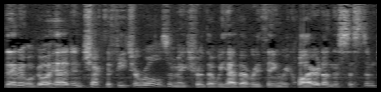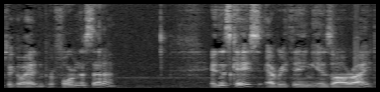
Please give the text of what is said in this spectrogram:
Then it will go ahead and check the feature rules and make sure that we have everything required on this system to go ahead and perform the setup. In this case, everything is all right.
